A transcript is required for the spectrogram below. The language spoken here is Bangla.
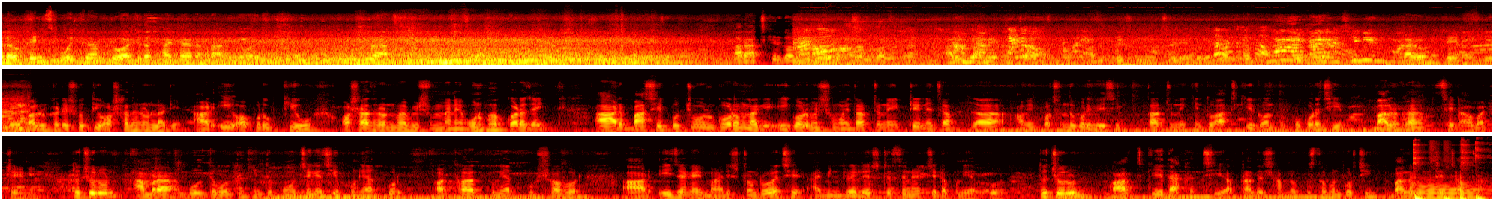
Hello friends welcome to R the fighter আর আমি তোমাদের বন্ধুরা আর আজকের গল্প আর আমি বেছে নিয়েছি রেলে অর্থাৎ কারণ ট্রেনে গেলে বালুরঘাটে সত্যি অসাধারণ লাগে আর এই অপরূপ ভিউ অসাধারণভাবে মানে অনুভব করা যায়। আর বাসে প্রচুর গরম লাগে এই গরমের সময়, তার জন্যই ট্রেনে যাত্রা আমি পছন্দ করি বেশি। তার জন্যই কিন্তু আজকের গন্তব্য করেছি বালুরঘাট, সেটা আবার ট্রেনে। তো চলুন, আমরা বলতে বলতে কিন্তু পৌঁছে গেছি বুনিয়াদপুর, অর্থাৎ বুনিয়াদপুর শহর। আর এই জায়গায় মাইলস্টোন রয়েছে আই মিন রেলওয়ে স্টেশনের যেটা বুনিয়াদপুর। তো চলুন, আজকে দেখাচ্ছি, আপনাদের সামনে উপস্থাপন করছি বালুরঘাটের যাত্রা।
